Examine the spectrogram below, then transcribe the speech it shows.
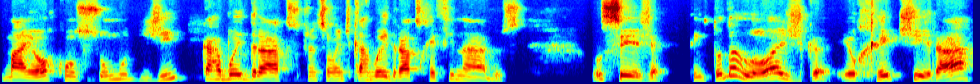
maior consumo de carboidratos, principalmente carboidratos refinados. Ou seja, tem toda lógica eu retirar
